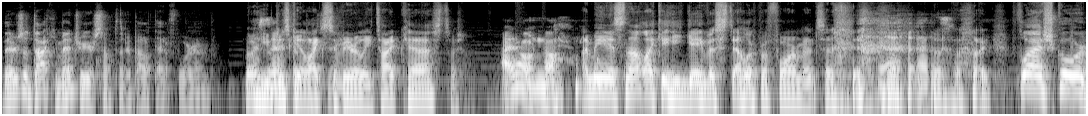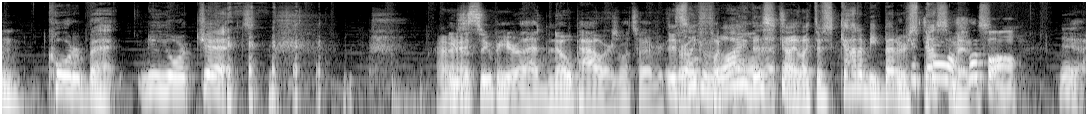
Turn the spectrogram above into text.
there's a documentary or something about that for him. Well, he just get like Kept his name. severely typecast. I don't know. I mean, it's not like he gave a stellar performance. yeah, that's, like Flash Gordon, quarterback, New York Jets. All He was right. a superhero that had no powers whatsoever. Could It's throw a like football, why this guy? it. Like, there's got to be better you could throw a specimens. football. Yeah.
